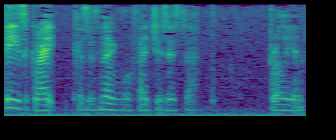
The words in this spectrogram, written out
These are great because there's no rough edges, is there? Brilliant.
